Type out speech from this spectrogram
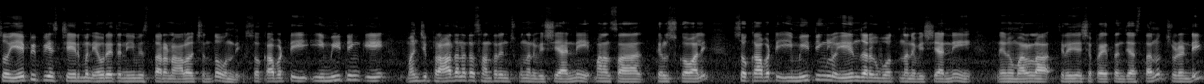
సో ఏపీపీఎస్ చైర్మన్ ఎవరైతే నియమిస్తారన్న ఆలోచనతో ఉంది. సో కాబట్టి ఈ మీటింగ్కి మంచి ప్రాధాన్యత సంతరించుకుందన్న విషయాన్ని మనం సా- తెలుసుకోవాలి. సో కాబట్టి ఈ మీటింగ్లో ఏం జరగబోతుందనే విషయాన్ని నేను మరలా తెలియజేసే ప్రయత్నం చేస్తాను. చూడండి.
